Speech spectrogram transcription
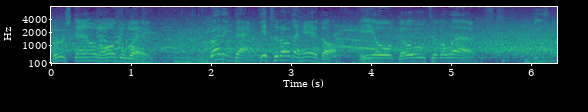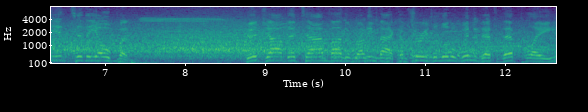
First down on the way. Running back gets it on the handoff. He'll go to the left. He's into the open. Good job that time by the running back. I'm sure he's a little winded after that play. He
